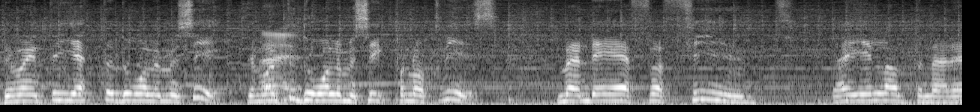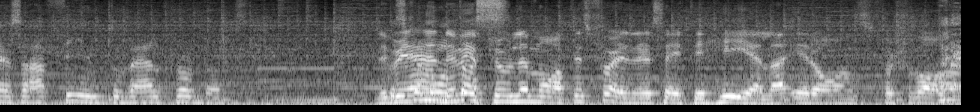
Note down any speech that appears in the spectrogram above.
det var inte jättedålig musik. Det var Nej. inte dålig musik på något vis. Men det är för fint. Jag gillar inte när det är så här fint och välproddat. Det blir ännu låta mer problematiskt för dig när du säger till hela Irans försvar.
